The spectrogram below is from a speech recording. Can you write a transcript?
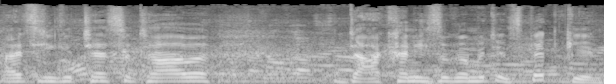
als ich ihn getestet habe, da kann ich sogar mit ins Bett gehen.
